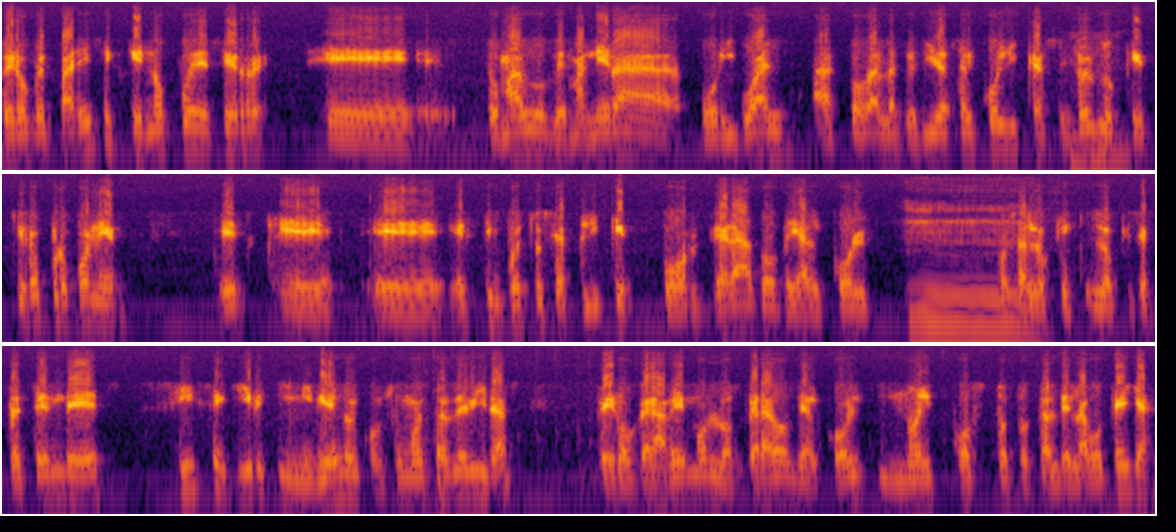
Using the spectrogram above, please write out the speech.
pero me parece que no puede ser eh, tomado de manera por igual a todas las bebidas alcohólicas. Entonces lo que quiero proponer es que eh, este impuesto se aplique por grado de alcohol. O sea, lo que, lo que se pretende es sí seguir inhibiendo el consumo de estas bebidas, pero grabemos los grados de alcohol y no el costo total de la botella.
